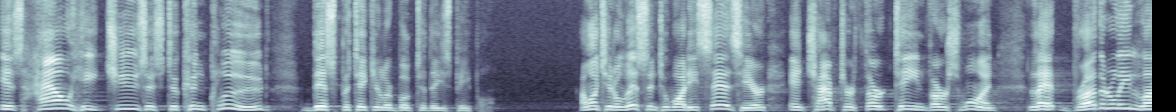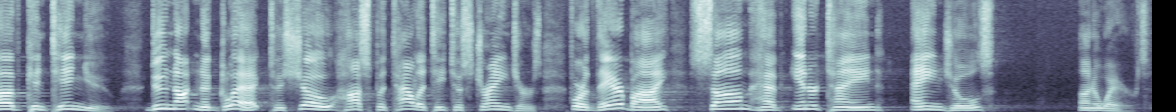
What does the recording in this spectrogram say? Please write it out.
is how he chooses to conclude this particular book to these people. I want you to listen to what he says here in chapter 13, verse 1. Let brotherly love continue. Do not neglect to show hospitality to strangers, for thereby some have entertained angels unawares.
